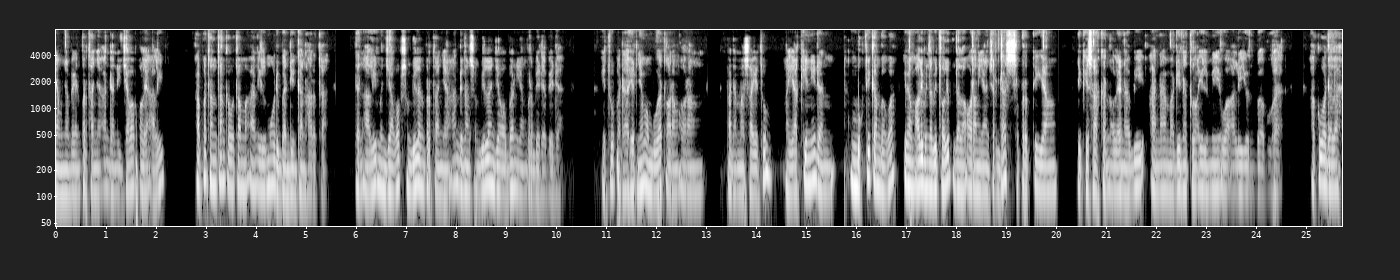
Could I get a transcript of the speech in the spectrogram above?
yang menyampaikan pertanyaan dan dijawab oleh Ali. Apa tentang keutamaan ilmu dibandingkan harta? Dan Ali menjawab 9 pertanyaan dengan 9 jawaban yang berbeda-beda. Itu pada akhirnya membuat orang-orang pada masa itu meyakini dan membuktikan bahwa Imam Ali bin Abi Thalib adalah orang yang cerdas seperti yang dikisahkan oleh Nabi Ana Madinatul Ilmi wa Aliyun Babuha. Aku adalah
